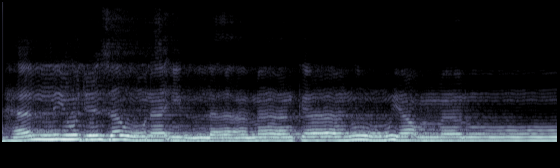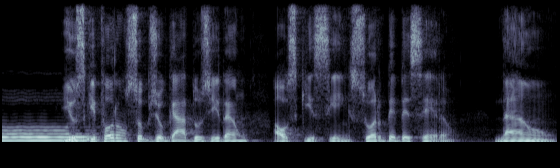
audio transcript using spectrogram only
هل يجزون إلا ما كانوا يعملون E os que foram subjugados dirão aos que se ensorbebeceram: Não,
